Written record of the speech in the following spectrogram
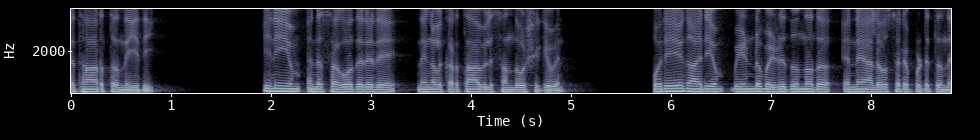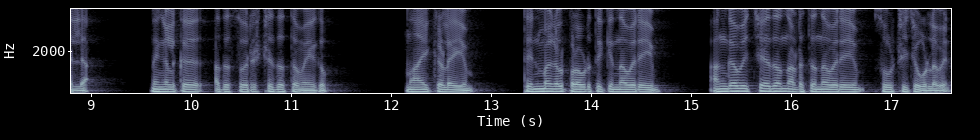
യഥാർത്ഥ നീതി. ഇനിയും എന്റെ സഹോദരരെ നിങ്ങൾ കർത്താവിൽ സന്തോഷിക്കുവിൻ. ഒരേ കാര്യം വീണ്ടും എഴുതുന്നത് എന്നെ അലോസരപ്പെടുത്തുന്നില്ല. നിങ്ങൾക്ക് അത് സുരക്ഷിതത്വമേകും. നായ്ക്കളെയും തിന്മകൾ പ്രവർത്തിക്കുന്നവരെയും അംഗവിച്ഛേദം നടത്തുന്നവരെയും സൂക്ഷിച്ചുകൊള്ളുവിൻ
